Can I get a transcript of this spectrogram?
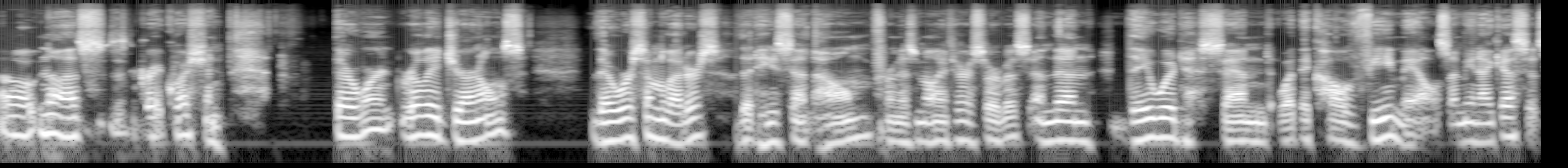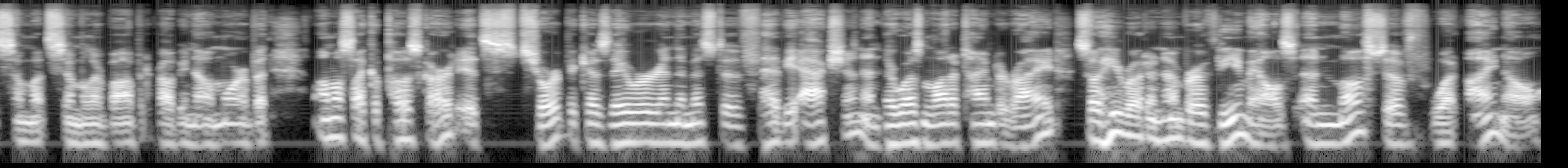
Oh, no, that's, that's a great question. There weren't really journals. There were some letters that he sent home from his military service, and then they would send what they call V mails. I mean, I guess it's somewhat similar, Bob would probably know more, but almost like a postcard. It's short because they were in the midst of heavy action and there wasn't a lot of time to write. So he wrote a number of V mails, and most of what I know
